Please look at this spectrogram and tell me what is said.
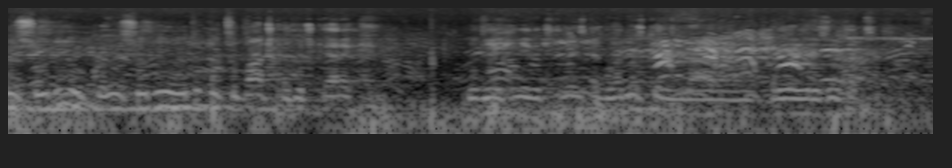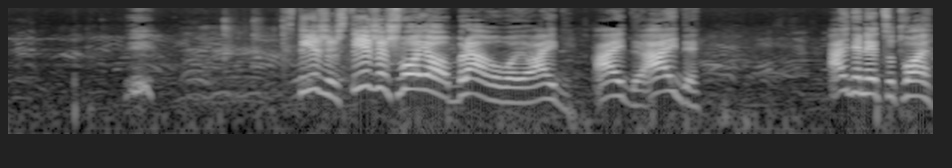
Zamolio bi sudiju koji je sudio utakmicu Bačka Dečkerek u 2014. godište da prijavi rezultat. Stižeš, stižeš Vojo, bravo Vojo, ajde, ajde, ajde. Ajde Neco tvoje.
